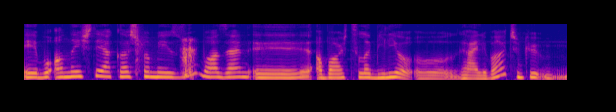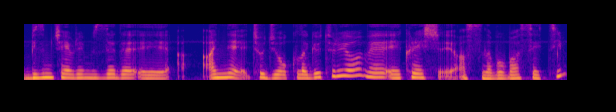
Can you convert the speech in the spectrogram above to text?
E, bu anlayışta yaklaşma mevzu bazen e, abartılabiliyor e, galiba. Çünkü bizim çevremizde de e, anne çocuğu okula götürüyor ve e, kreş aslında bu bahsettiğim.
